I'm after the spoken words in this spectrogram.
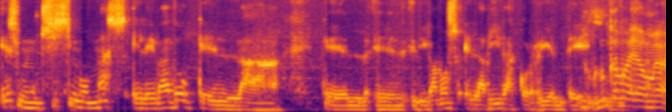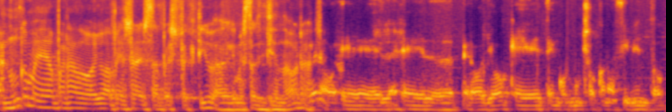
es muchísimo más elevado que en la, digamos, en la vida corriente. Nunca me, había, nunca me había parado yo a pensar esta perspectiva que me estás diciendo ahora. Bueno, pero yo que tengo mucho conocimiento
